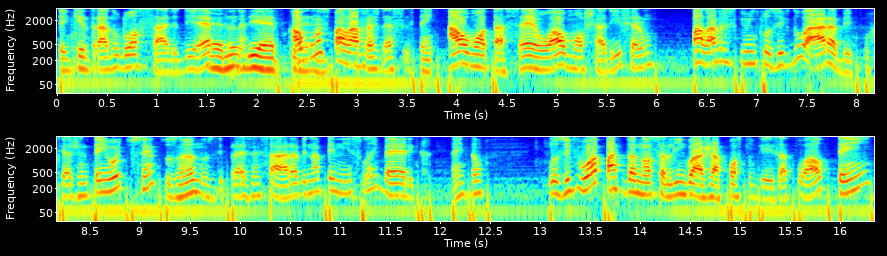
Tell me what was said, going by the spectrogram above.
tem que entrar no glossário de época. É, no- né? de época, Algumas palavras dessas que tem almotacé ou almoxarife eram palavras que, inclusive, do árabe, porque a gente tem 800 anos de presença árabe na Península Ibérica. né? Então, inclusive, boa parte da nossa linguajar português atual tem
